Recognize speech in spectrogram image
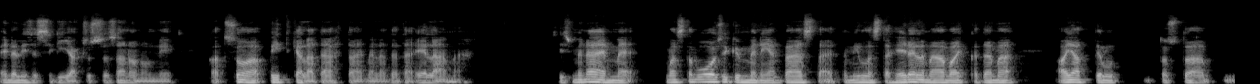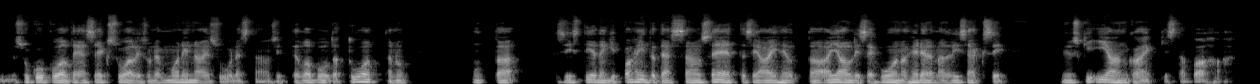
edellisessäkin jaksossa sanonut, niin katsoa pitkällä tähtäimellä tätä elämää. Siis me näemme vasta vuosikymmenien päästä, että millaista hedelmää vaikka tämä ajattelu tuosta sukupuolten ja seksuaalisuuden moninaisuudesta on sitten lopulta tuottanut, mutta siis tietenkin pahinta tässä on se, että se aiheuttaa ajallisen huono hedelmän lisäksi myöskin iankaikkista pahaa.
